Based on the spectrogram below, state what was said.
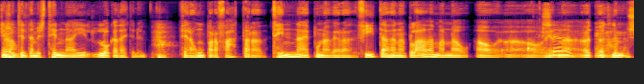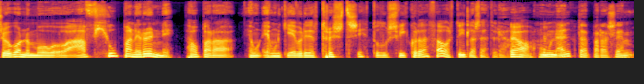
eins og til dæmis Tinna í lokaþættinum. Þegar hún bara fattar að Tinna er búin að vera að fýta þennan bladamann á, á, á hérna, öll, öllum sögunum og, og afhjúpan í raunni þá bara, ef hún, ef hún gefur þér tröst sitt og þú svíkur það, þá ertu ílasettur hún endar bara sem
